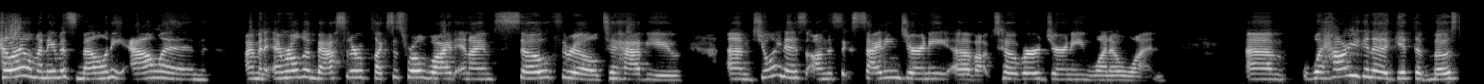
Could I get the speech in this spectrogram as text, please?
Hello, my name is Melanie Allen. I'm an Emerald Ambassador with Plexus Worldwide, and I am so thrilled to have you um, join us on this exciting journey of October Journey 101. Um, well, how are you going to get the most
